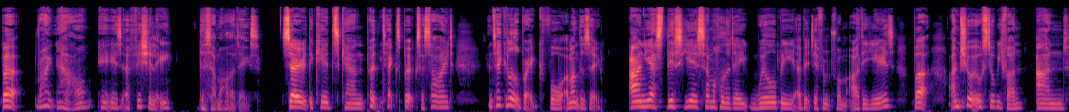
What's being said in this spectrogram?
But right now, it is officially the summer holidays. So the kids can put textbooks aside and take a little break for a month or so. And yes, this year's summer holiday will be a bit different from other years, but I'm sure it will still be fun and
